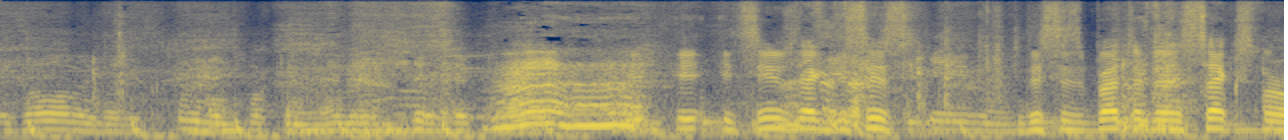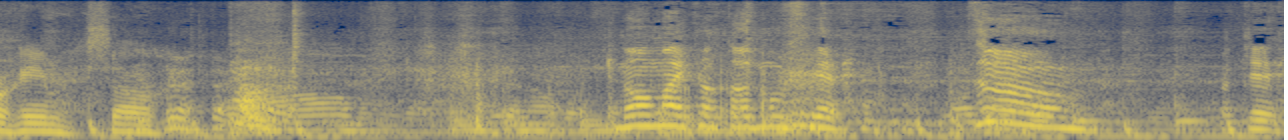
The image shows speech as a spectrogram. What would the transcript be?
It's always like it's full of fucking energy. It, it seems like this is this is better than sex for him. So No Michael Todd moves here. Zoom. Okay.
